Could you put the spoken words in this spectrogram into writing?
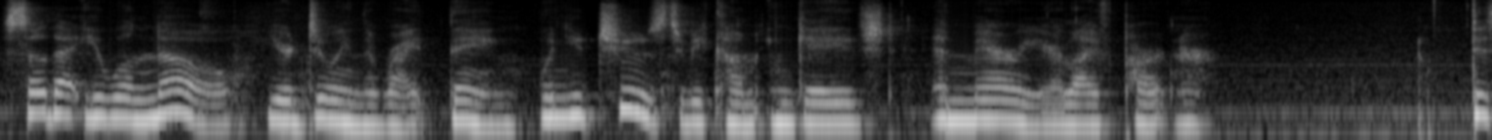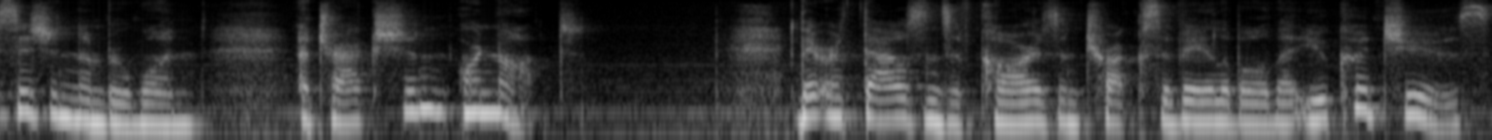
so that you will know you're doing the right thing when you choose to become engaged and marry your life partner. Decision number one attraction or not? There are thousands of cars and trucks available that you could choose.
